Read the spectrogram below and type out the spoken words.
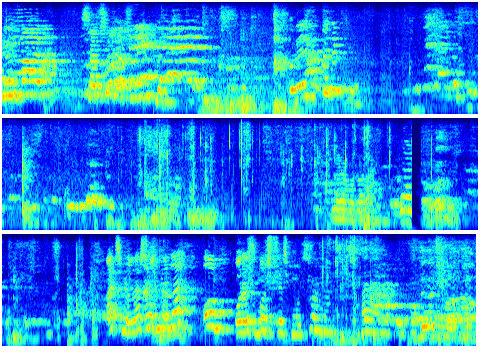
Kızlar. Şapşikler şuraya gitmedik. Oraya gitmedik ki. Merhabalar. Açmıyorlar. Açmıyorlar. Açmıyorlar. 10. Orası boş bir şey çıkmadı. Size de çikolata.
